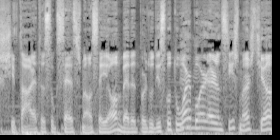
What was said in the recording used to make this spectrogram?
shqiptare të suksesshme ose jo, mbetet për t'u diskutuar, mm -hmm. por e rëndësishme është që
